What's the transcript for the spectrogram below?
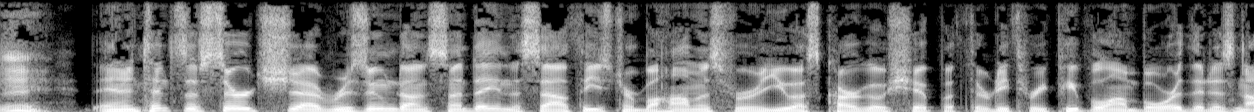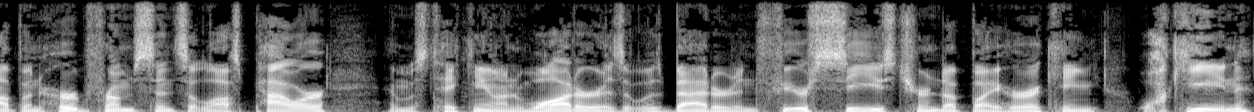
An intensive search uh, resumed on Sunday in the southeastern Bahamas for a U.S. cargo ship with 33 people on board that has not been heard from since it lost power and was taking on water as it was battered in fierce seas churned up by Hurricane Joaquin.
